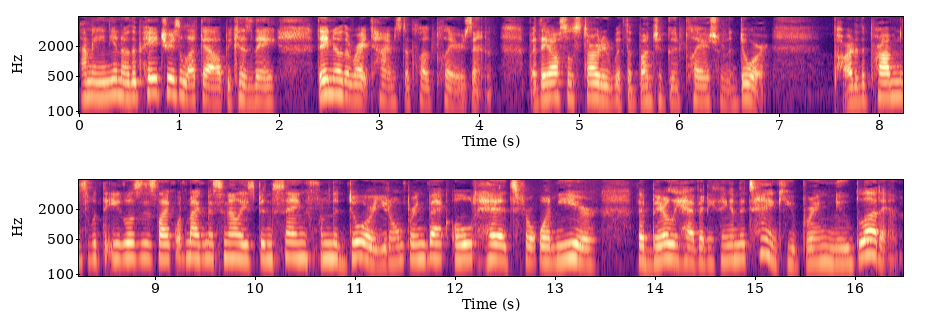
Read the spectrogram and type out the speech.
I mean, you know, the Patriots luck out because they they know the right times to plug players in. But they also started with a bunch of good players from the door. Part of the problems with the Eagles is like what Mike Missanelli's been saying from the door. You don't bring back old heads for one year that barely have anything in the tank. You bring new blood in.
